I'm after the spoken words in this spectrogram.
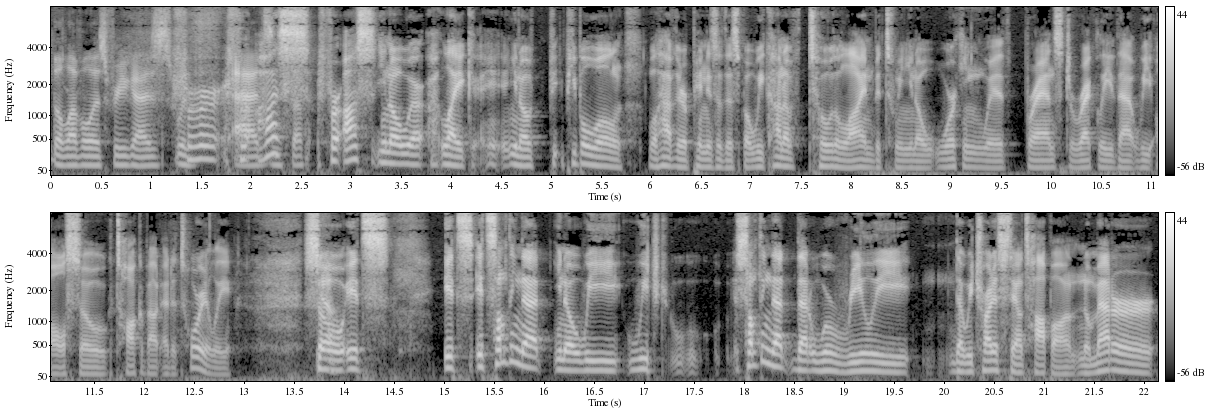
the level is for you guys with for for ads and us stuff. for us you know we're like you know p- people will will have their opinions of this but we kind of toe the line between you know working with brands directly that we also talk about editorially. So it's it's it's something that you know we we something that that we're really that we try to stay on top on no matter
